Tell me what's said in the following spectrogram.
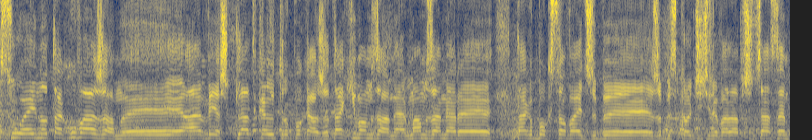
Słuchaj, no tak uważam, e, a wiesz, klatka jutro pokaże, taki mam zamiar, mam zamiar e, tak boksować, żeby, żeby skończyć rywala przed czasem,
